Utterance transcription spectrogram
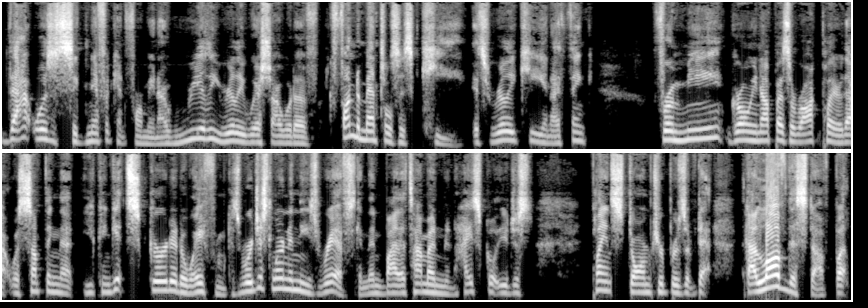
that was significant for me. And I really, really wish I would have. Fundamentals is key. It's really key. And I think for me growing up as a rock player that was something that you can get skirted away from because we're just learning these riffs. And then by the time i'm in high school you're just playing stormtroopers of death. I love this stuff but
